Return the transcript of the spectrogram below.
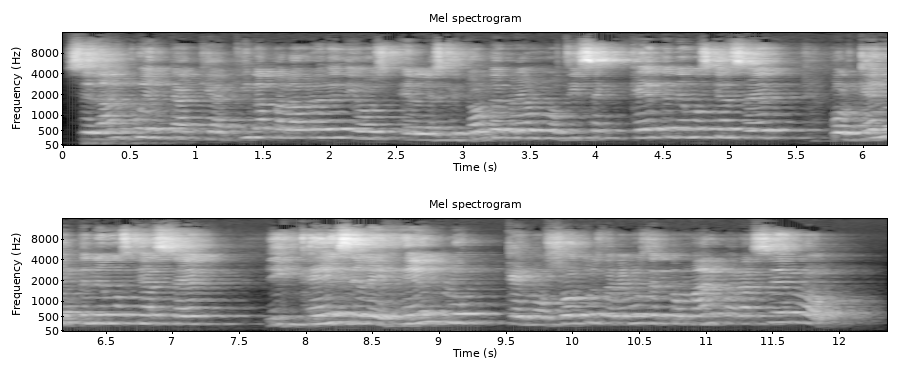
se dan cuenta que aquí la palabra de Dios, el escritor de Hebreos nos dice qué tenemos que hacer, por qué lo tenemos que hacer y qué es el ejemplo que nosotros debemos de tomar para hacerlo.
